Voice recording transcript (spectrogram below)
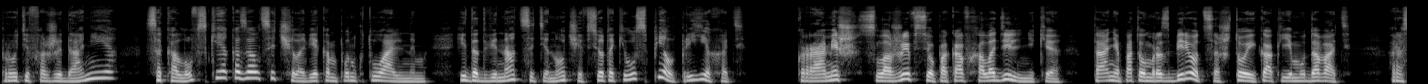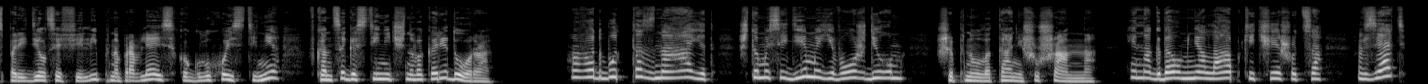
Против ожидания Соколовский оказался человеком пунктуальным и до двенадцати ночи все-таки успел приехать. «Крамиш, сложи все пока в холодильнике. Таня потом разберется, что и как ему давать», — распорядился Филипп, направляясь к глухой стене в конце гостиничного коридора. «Вот будто знает, что мы сидим и его ждем», — шепнула Таня Шушанна. «Иногда у меня лапки чешутся, Взять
